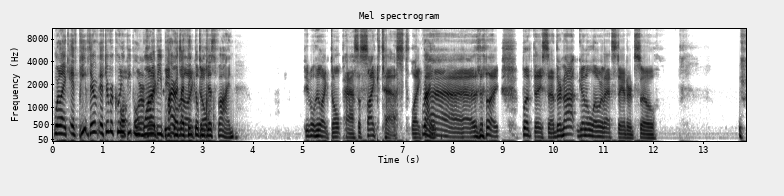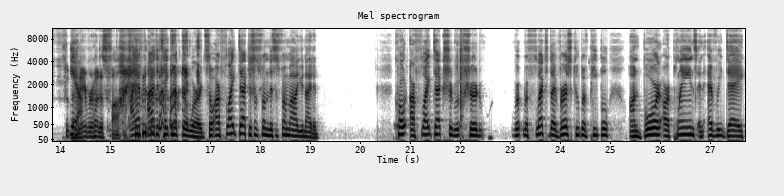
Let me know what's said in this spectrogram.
Where like if, pe- if they're if they're recruiting or, people who want like to be pirates, I think like they'll be just fine. People who like don't pass a psych test, like right. that, like, but they said they're not gonna lower that standard. So the Yeah. neighborhood is fine. I have I have to take them at their word. So our flight deck. This is from this is from uh, United. Quote: Our flight deck should should re- reflect diverse group of people on board our planes and every day.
